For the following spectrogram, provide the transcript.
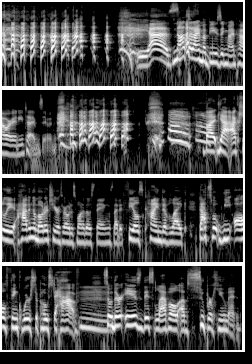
yes. Not that I'm abusing my power anytime soon. But yeah, actually, having a motor to your throat is one of those things that it feels kind of like that's what we all think we're supposed to have. So there is this level of superhuman,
